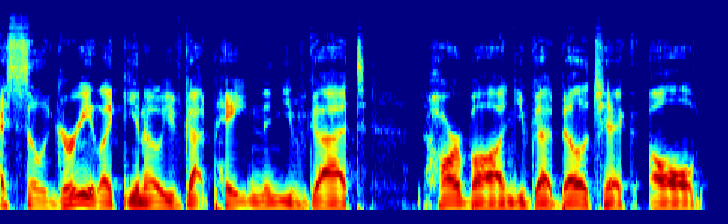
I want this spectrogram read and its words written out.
I still agree. Like you know, you've got Payton and you've got Harbaugh and you've got Belichick all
